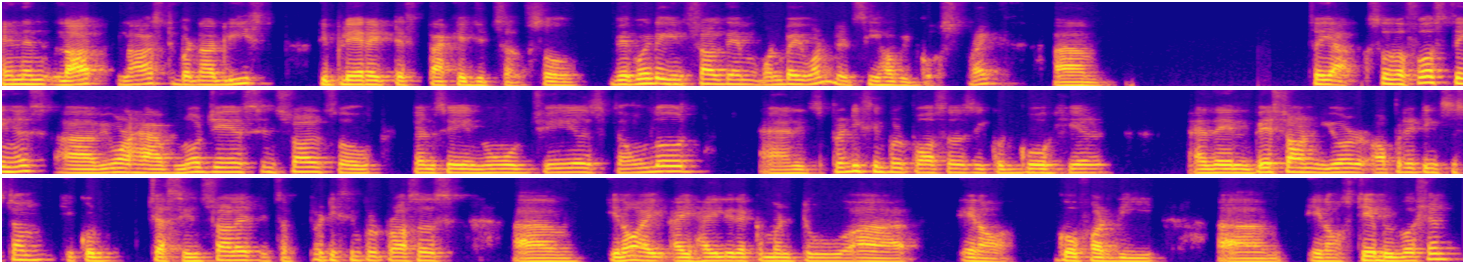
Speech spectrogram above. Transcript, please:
and then last, last but not least, the playwright test package itself. So we're going to install them one by one. Let's see how it goes, right? Um, so yeah, so the first thing is uh, we want to have Node.js installed. So you can say Node.js download, and it's pretty simple process. You could go here, and then based on your operating system, you could just install it. It's a pretty simple process. Um, you know, I, I highly recommend to uh, you know go for the um, you know stable version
